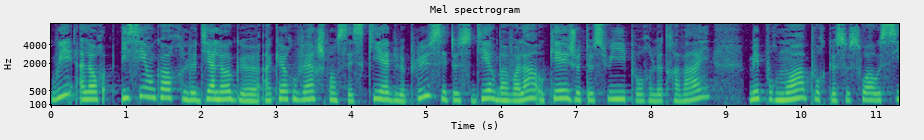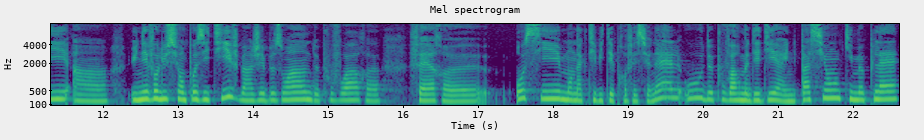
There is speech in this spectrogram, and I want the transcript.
Oui, alors ici encore, le dialogue euh, à cœur ouvert, je pense, c'est ce qui aide le plus, c'est de se dire, ben voilà, ok, je te suis pour le travail, mais pour moi, pour que ce soit aussi une évolution positive, ben j'ai besoin de pouvoir euh, faire euh, aussi mon activité professionnelle ou de pouvoir me dédier à une passion qui me plaît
